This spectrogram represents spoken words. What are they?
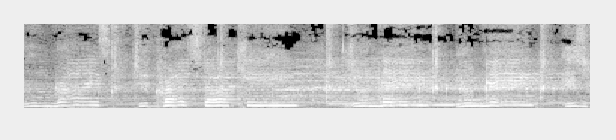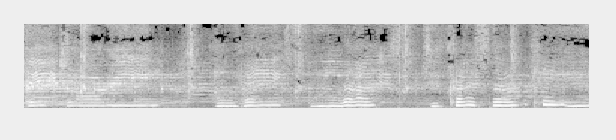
Rise to Christ our King. Your name, your name is victory. Oh, praise will rise to Christ our King.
